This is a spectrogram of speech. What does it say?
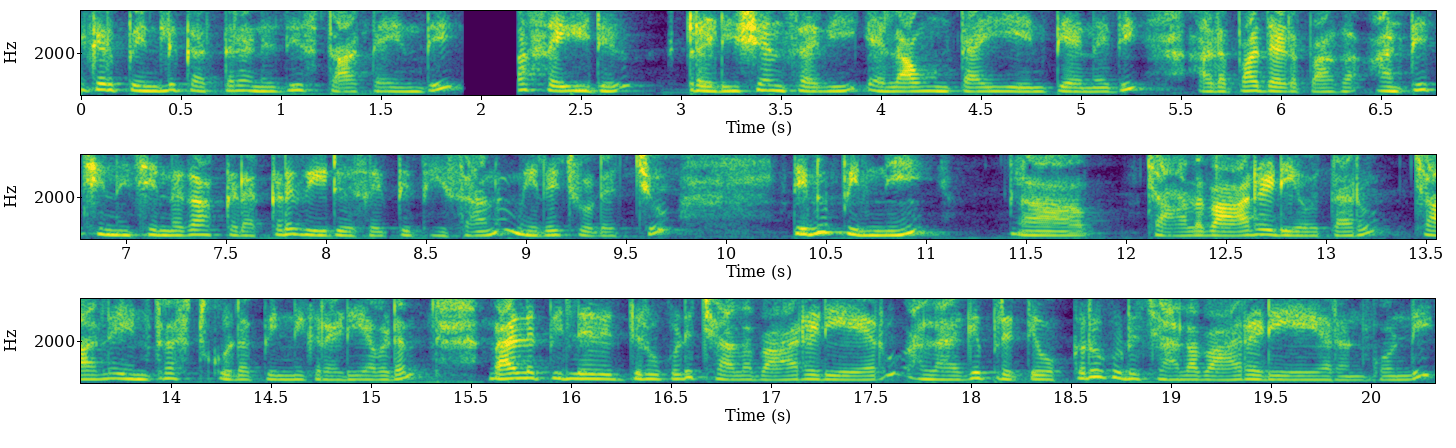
ఇక్కడ పెండ్లి కత్తెర అనేది స్టార్ట్ అయింది. ఆ సైడ్ ట్రెడిషన్స్ అవి ఎలా ఉంటాయి ఏంటి అనేది అడపాదడపాగా. అంటే చిన్న చిన్నగా అక్కడక్కడ వీడియోస్ అయితే తీసాను. మీరే చూడొచ్చు. తిను పిన్ని. చాలా బాగా రెడీ అవుతారు. చాలా ఇంట్రెస్ట్ కూడా పిన్నికి రెడీ అవ్వడం. వాళ్ళ పిల్లలిద్దరూ కూడా చాలా బాగా రెడీ అయ్యారు. అలాగే ప్రతి ఒక్కరూ కూడా చాలా బాగా రెడీ అయ్యారు అనుకోండి.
